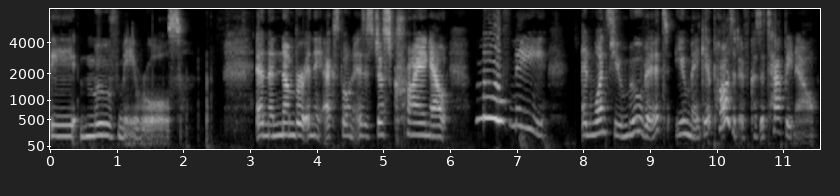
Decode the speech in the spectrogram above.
the move me rules. And the number in the exponent is just crying out, move me. And once you move it, you make it positive because it's happy now.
